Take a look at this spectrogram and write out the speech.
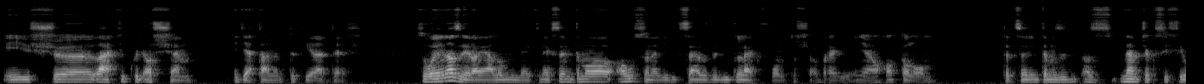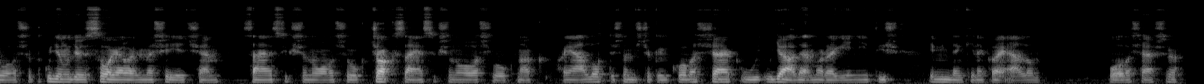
És uh, látjuk, hogy az sem egyáltalán nem tökéletes. Szóval én azért ajánlom mindenkinek, szerintem a, a 21. század egyik legfontosabb regénye a hatalom. Tehát szerintem az, az nem csak sci-fi olvasóknak, ugyanúgy, hogy a szolgálói meséjét sem science fiction olvasók, csak science fiction olvasóknak ajánlott, és nem is csak ők olvassák, úgy, úgy Ádelma regényét is én mindenkinek ajánlom olvasásra.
